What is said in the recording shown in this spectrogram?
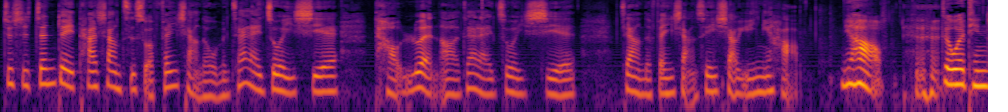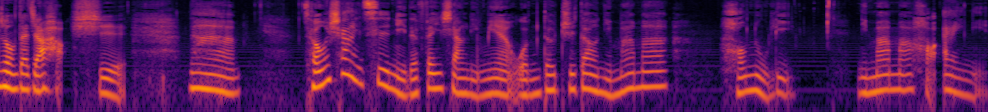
就是针对他上次所分享的，我们再来做一些讨论啊，再来做一些这样的分享。所以小鱼你好，你好，各位听众大家好。是，那从上一次你的分享里面，我们都知道你妈妈好努力，你妈妈好爱你。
